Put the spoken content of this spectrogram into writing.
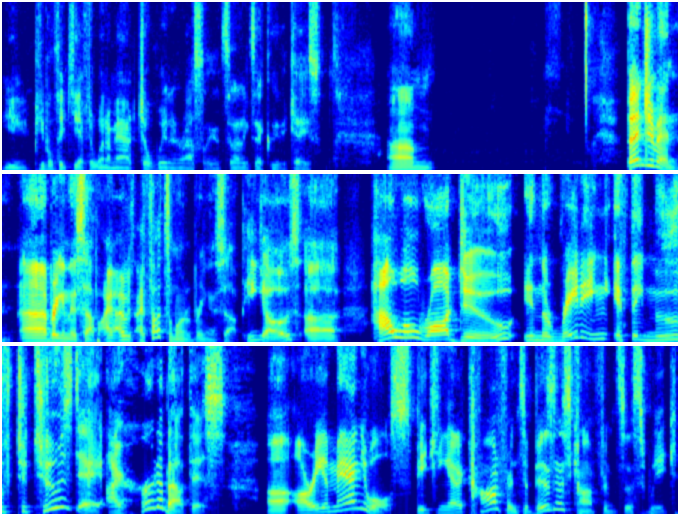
You, people think you have to win a match to win in wrestling. It's not exactly the case. Um, Benjamin uh, bringing this up. I, I, I, thought someone would bring this up. He goes, uh, How will Raw do in the rating if they move to Tuesday? I heard about this. Uh, Ari Emanuel speaking at a conference, a business conference this week,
